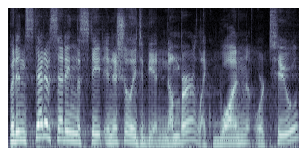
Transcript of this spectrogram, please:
but instead of setting the state initially to be a number, like 1 or 2,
